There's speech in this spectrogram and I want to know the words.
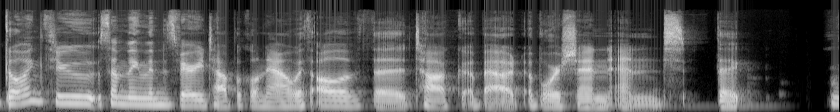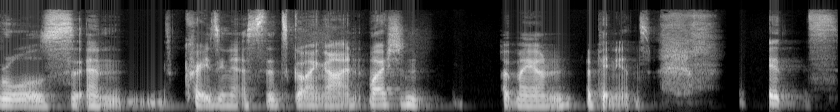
going through something that is very topical now with all of the talk about abortion and the rules and craziness that's going on. Well, I shouldn't put my own opinions. It's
